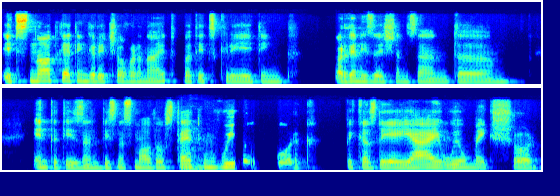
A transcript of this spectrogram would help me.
it's not getting rich overnight, but it's creating organizations and um, entities and business models that mm. will work because the AI will make sure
